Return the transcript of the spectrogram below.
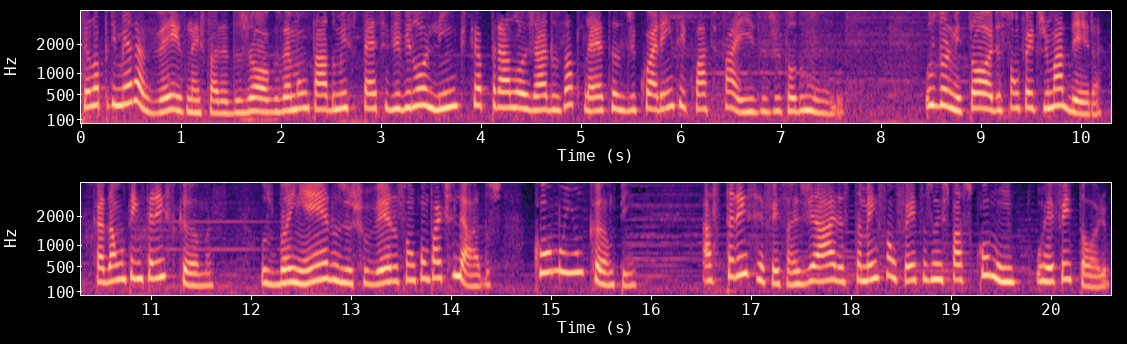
Pela primeira vez na história dos Jogos, é montada uma espécie de vila olímpica para alojar os atletas de 44 países de todo o mundo. Os dormitórios são feitos de madeira, cada um tem três camas. Os banheiros e os chuveiros são compartilhados, como em um camping. As três refeições diárias também são feitas no espaço comum, o refeitório.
